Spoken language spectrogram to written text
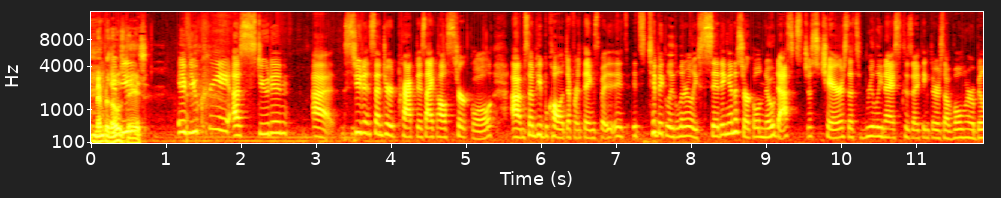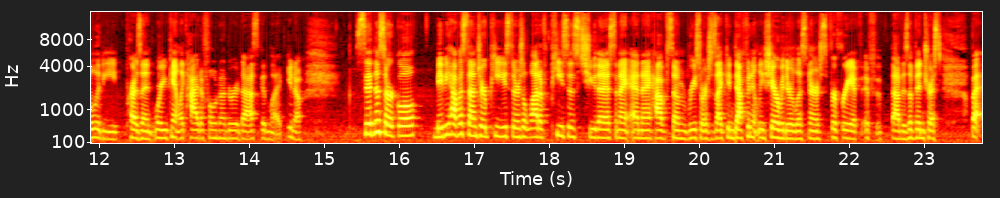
remember those you, days. if you create a student uh, student centered practice I call circle. Um, some people call it different things, but it, it's typically literally sitting in a circle, no desks, just chairs. That's really nice because I think there's a vulnerability present where you can't like hide a phone under a desk and like, you know, sit in a circle, maybe have a centerpiece. There's a lot of pieces to this, and I and I have some resources I can definitely share with your listeners for free if, if that is of interest. But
